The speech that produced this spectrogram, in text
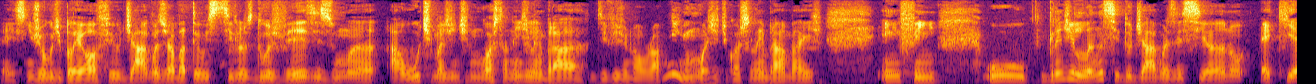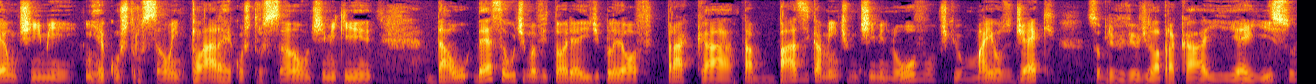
É isso, em jogo de playoff, o Jaguars já bateu o Steelers duas vezes, uma, a última a gente não gosta nem de lembrar, Divisional Round, nenhum a gente gosta de lembrar, mas enfim. O grande lance do Jaguars esse ano é que é um time em reconstrução, em clara reconstrução, um time que da, dessa última vitória aí de playoff pra cá, tá basicamente um time novo, acho que o Miles Jack sobreviveu de lá pra cá e é isso.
